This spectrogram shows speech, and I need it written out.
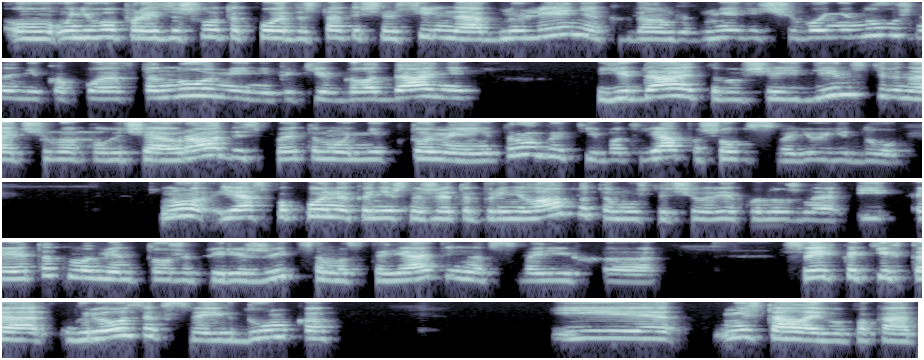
у него произошло такое достаточно сильное обнуление, когда он говорит, мне ничего не нужно, никакой автономии, никаких голоданий. Еда – это вообще единственное, от чего я получаю радость, поэтому никто меня не трогает, и вот я пошел в свою еду. Но я спокойно, конечно же, это приняла, потому что человеку нужно и этот момент тоже пережить самостоятельно в своих э, своих каких-то грезах, в своих думках. И не стала его пока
